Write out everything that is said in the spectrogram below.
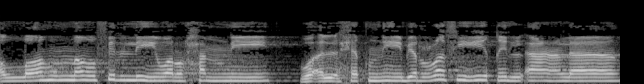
اللهم اغفر لي وارحمني وألحقني بالرفيق الأعلى.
